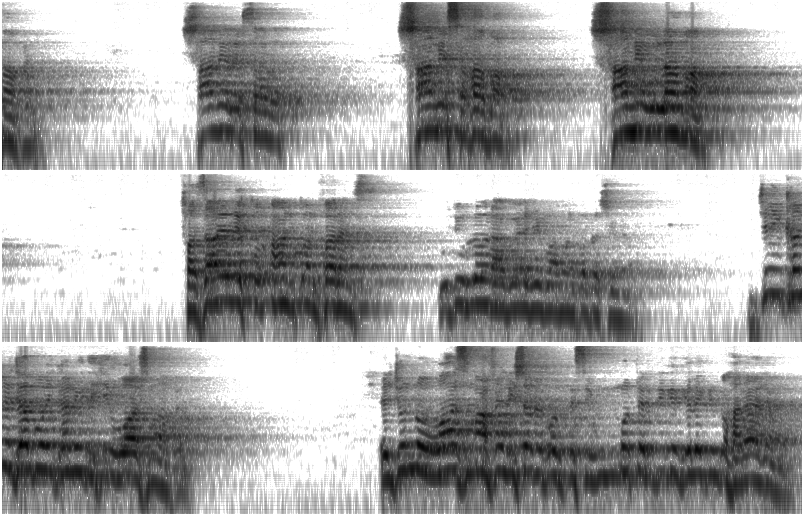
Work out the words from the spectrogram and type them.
মাহফিল। শানে রেসারত শানে সাহাবা, শানে ওলামা ফজাইল কোরআন কনফারেন্স। হুজুররা রাগ হয়ে যাব আমার কথা শুনে। যেখানে যাব ওইখানে দেখি ওয়াজ মাহফিল। এই জন্য ওয়াজ মাহফিল হিসাবে বলতেছি, উম্মতের দিকে গেলে কিন্তু হারায় যাবে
